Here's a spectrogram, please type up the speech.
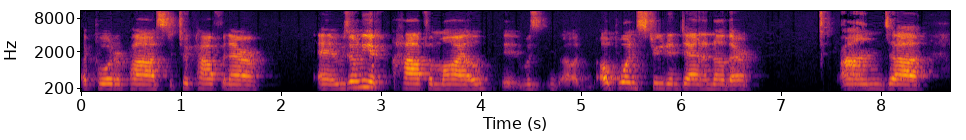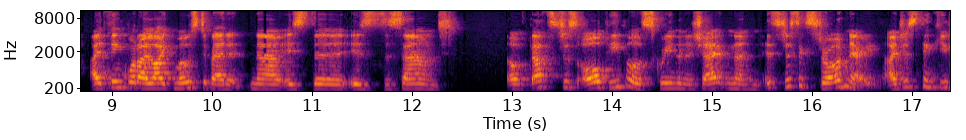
a quarter past. It took half an hour, and it was only a half a mile. It was uh, up one street and down another. And uh, I think what I like most about it now is the is the sound. Oh, that's just all people screaming and shouting, and it's just extraordinary. I just think you.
